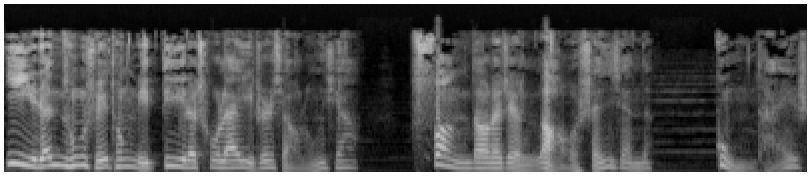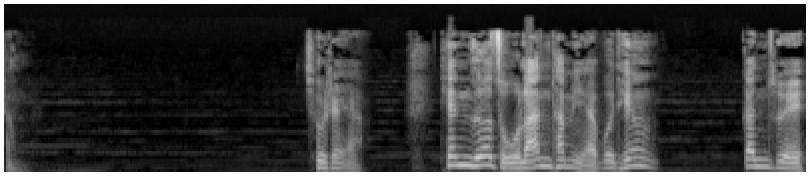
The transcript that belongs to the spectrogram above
一人从水桶里提了出来一只小龙虾，放到了这老神仙的。供台上面，就这样，天泽阻拦他们也不听，干脆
